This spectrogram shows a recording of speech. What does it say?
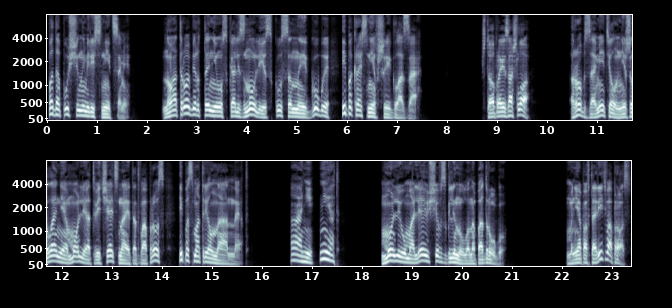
под опущенными ресницами но от Роберта не ускользнули искусанные губы и покрасневшие глаза. «Что произошло?» Роб заметил нежелание Молли отвечать на этот вопрос и посмотрел на Аннет. «Ани, нет!» Молли умоляюще взглянула на подругу. «Мне повторить вопрос?»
